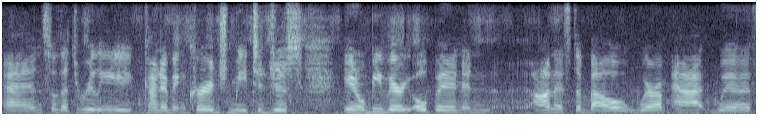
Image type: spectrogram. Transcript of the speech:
and so that's really kind of encouraged me to just you know be very open and honest about where i'm at with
